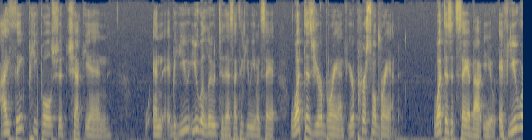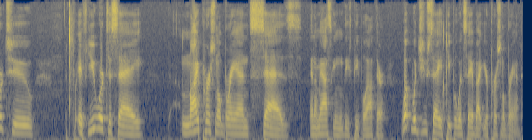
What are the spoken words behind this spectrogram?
I think people should check in and you you allude to this. I think you even say it. What does your brand, your personal brand, what does it say about you? If you were to, if you were to say, my personal brand says, and I'm asking these people out there, what would you say people would say about your personal brand?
